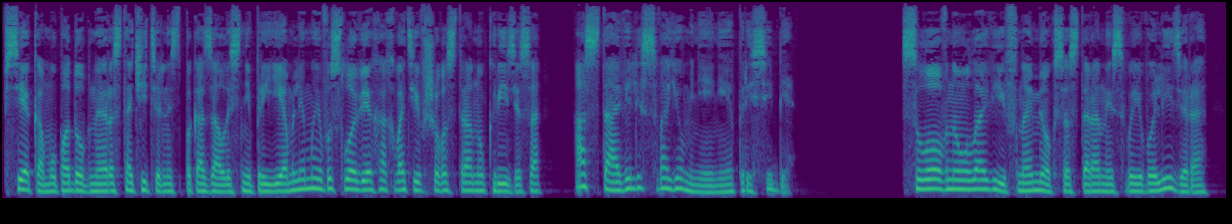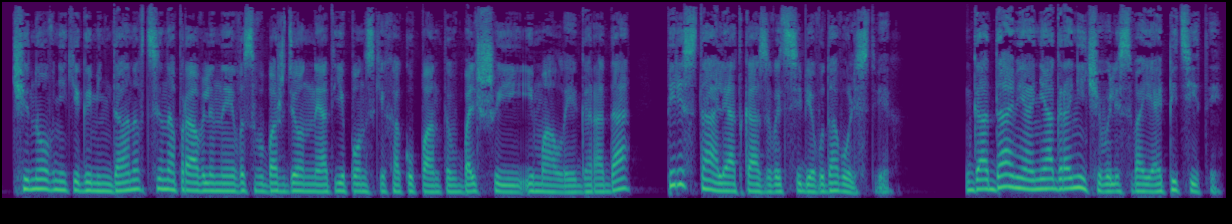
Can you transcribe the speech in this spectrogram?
Все, кому подобная расточительность показалась неприемлемой в условиях охватившего страну кризиса, оставили свое мнение при себе. Словно уловив намек со стороны своего лидера, чиновники-гоминдановцы, направленные в освобожденные от японских оккупантов большие и малые города, перестали отказывать себе в удовольствиях. Годами они ограничивали свои аппетиты,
